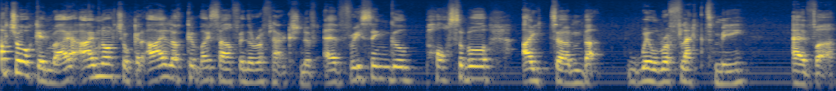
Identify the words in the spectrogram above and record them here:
Not joking, right? I'm not joking. I look at myself in the reflection of every single possible item that will reflect me ever.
